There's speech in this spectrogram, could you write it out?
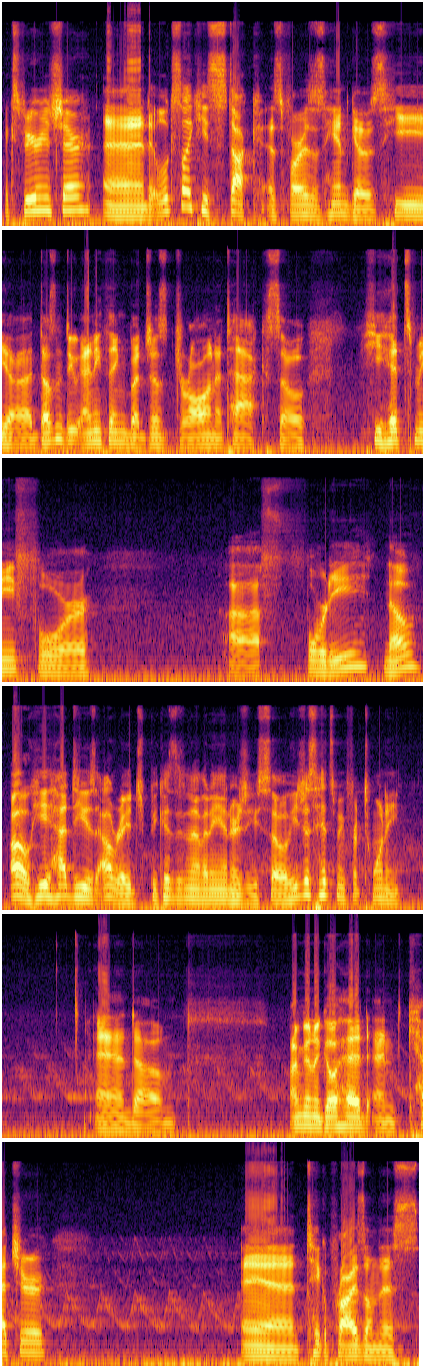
experience share, and it looks like he's stuck as far as his hand goes. He uh, doesn't do anything but just draw an attack. So he hits me for uh, 40. No? Oh, he had to use outrage because he didn't have any energy. So he just hits me for 20. And um, I'm going to go ahead and catcher and take a prize on this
